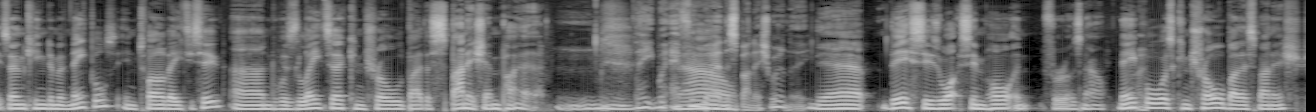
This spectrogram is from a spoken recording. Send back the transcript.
its own kingdom of Naples in 1282 and was later controlled by the Spanish Empire. Mm, they were everywhere, Wow. the Spanish, weren't they? Yeah, this is what's important for us now. Naples was controlled by the Spanish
